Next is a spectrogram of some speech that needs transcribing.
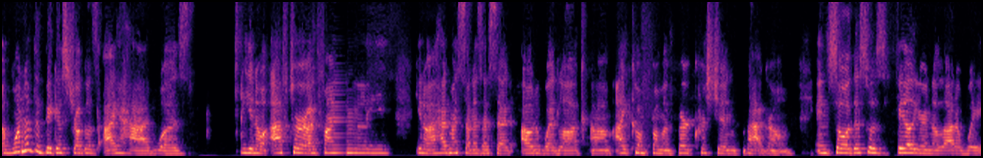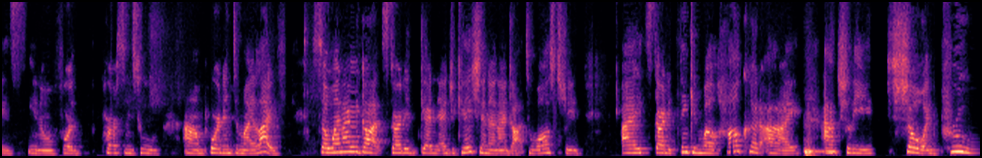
Uh, one of the biggest struggles i had was you know, after I finally, you know, I had my son, as I said, out of wedlock. Um, I come from a very Christian background, and so this was failure in a lot of ways, you know, for persons who um, poured into my life. So when I got started getting education and I got to Wall Street, I started thinking, well, how could I actually show and prove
